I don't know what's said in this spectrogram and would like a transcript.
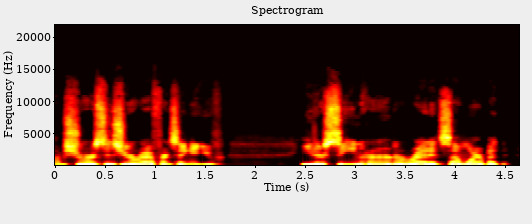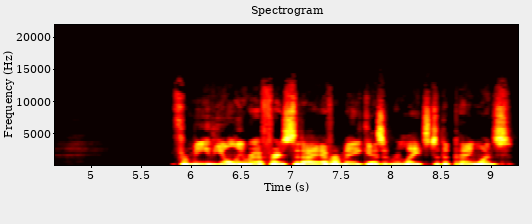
I'm sure since you're referencing it, you've either seen, heard, or read it somewhere, but for me, the only reference that I ever make as it relates to the Penguins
